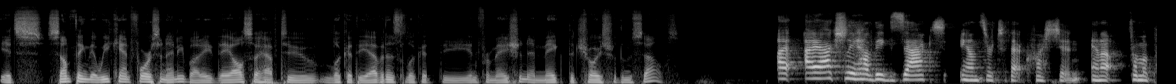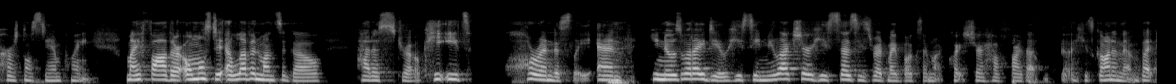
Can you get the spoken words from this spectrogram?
it's something that we can't force on anybody. They also have to look at the evidence, look at the information, and make the choice for themselves. I, I actually have the exact answer to that question. And uh, from a personal standpoint, my father, almost 11 months ago, had a stroke. He eats horrendously and he knows what I do. He's seen me lecture. He says he's read my books. I'm not quite sure how far that uh, he's gone in them, but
